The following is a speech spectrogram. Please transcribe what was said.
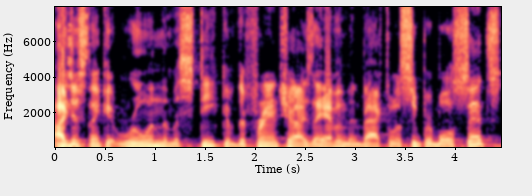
I just think it ruined the mystique of the franchise. They haven't been back to a Super Bowl since,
